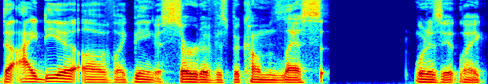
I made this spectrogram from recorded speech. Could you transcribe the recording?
the idea of like being assertive has become less what is it like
